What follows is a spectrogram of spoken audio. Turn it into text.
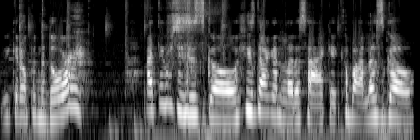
we can open the door. I think we should just go. She's not gonna let us hack it. Come on, let's go.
